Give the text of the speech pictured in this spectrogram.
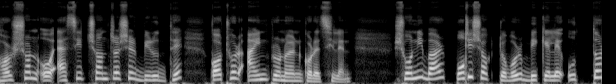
ধর্ষণ ও অ্যাসিড সন্ত্রাসের বিরুদ্ধে কঠোর আইন প্রণয়ন করেছিলেন। শনিবার, পঁচিশ অক্টোবর বিকেলে উত্তর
